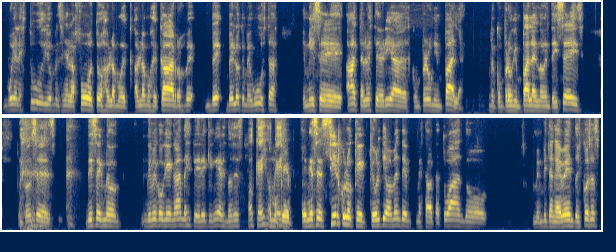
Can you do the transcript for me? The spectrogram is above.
voy al estudio, me enseñan las fotos, hablamos de, hablamos de carros, ve, ve, ve lo que me gusta y me dice, ah, tal vez te deberías comprar un Impala. Me compré un Impala el 96. Entonces, dicen, no, dime con quién andas y te diré quién eres. Entonces, como que en ese círculo que, que últimamente me estaba tatuando, me invitan a eventos y cosas,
